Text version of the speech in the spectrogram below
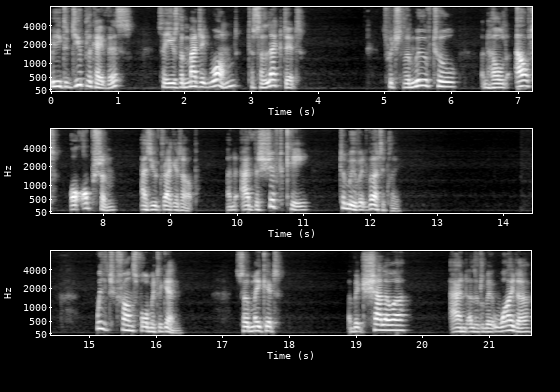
We need to duplicate this, so use the magic wand to select it, switch to the move tool and hold Alt or Option as you drag it up, and add the Shift key to move it vertically. We need to transform it again, so make it a bit shallower and a little bit wider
